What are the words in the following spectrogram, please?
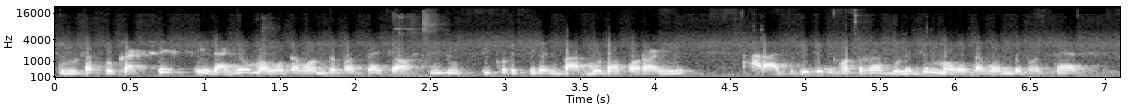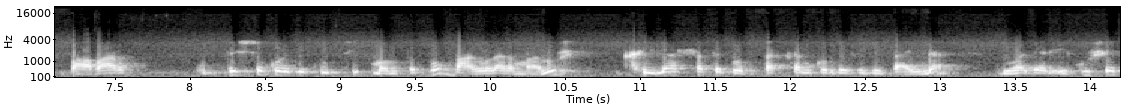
পুরোটা প্রকাশ্যে এসছে এর আগেও মমতা বন্দ্যোপাধ্যায়কে অশ্লীল উক্তি করেছিলেন বারমুডা পরানি। আর আজকে যে ঘটনা বলেছেন মমতা বন্দ্যোপাধ্যায়ের বাবার উদ্দেশ্য করে যে কুৎসিত মন্তব্য, বাংলার মানুষ ঘৃণার সাথে প্রত্যাখ্যান করবে শুধু তাই না দু হাজার একুশের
